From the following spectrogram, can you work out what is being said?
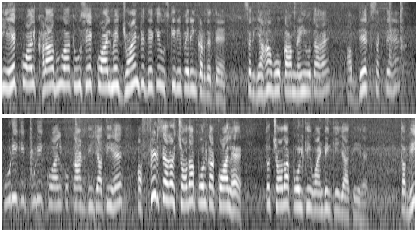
कि एक कॉयल ख़राब हुआ तो उस एक कॉयल में जॉइंट देके उसकी रिपेयरिंग कर देते हैं। सर, यहाँ वो काम नहीं होता है। आप देख सकते हैं, पूरी की पूरी कॉयल को काट दी जाती है और फिर से अगर चौदह पोल का कॉयल है तो चौदह पोल की वाइंडिंग की जाती है। तभी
